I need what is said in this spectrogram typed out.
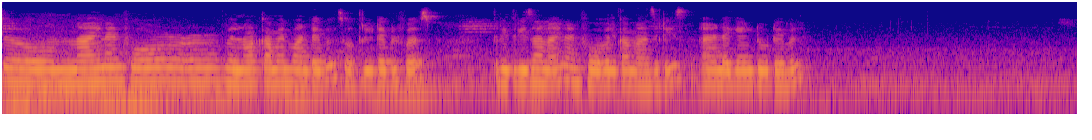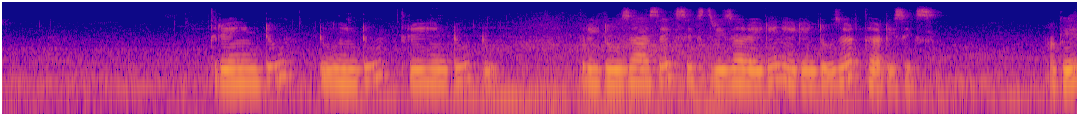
so 9 and 4 will not come in one table. So 3 table first. 3 3s are 9 and 4 will come as it is. And again 2 table. 3 into 2 into 3 into 2 3 2s are 6 6 3s are 18 18 2s are 36 okay.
